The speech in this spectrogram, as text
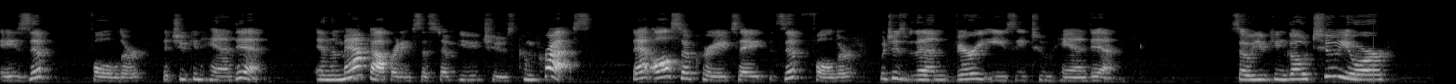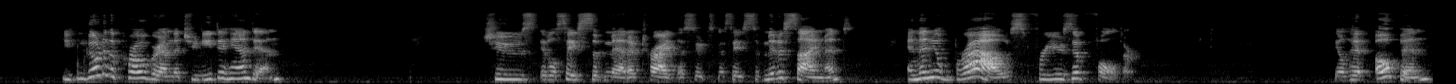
a zip folder that you can hand in. In the Mac operating system, you choose Compress. That also creates a zip folder which is then very easy to hand in. So you can go to your, you can go to the program that you need to hand in, choose, it'll say submit, I've tried this, so it's going to say submit assignment, and then you'll browse for your zip folder. You'll hit open,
